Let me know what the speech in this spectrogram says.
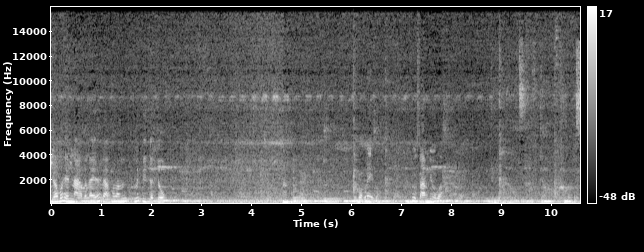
เดี๋ยวพอเห็นหน้าบันไดแล้วจ้ะเพราะว่ามันมันติดกระจกบอกเลขบ่คือสามนิ้วบ่ The adults have dark coats.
